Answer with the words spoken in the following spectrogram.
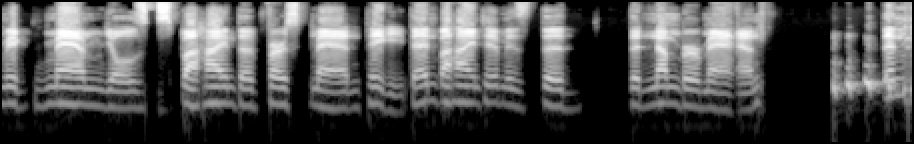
McManuels behind the first man, Piggy. Then behind him is the the number man. then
